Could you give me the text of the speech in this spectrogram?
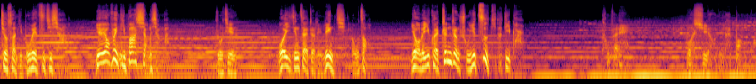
就算你不为自己想，也要为你妈想想啊！如今，我已经在这里另起炉灶，有了一块真正属于自己的地盘。腾飞，我需要你来帮我，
